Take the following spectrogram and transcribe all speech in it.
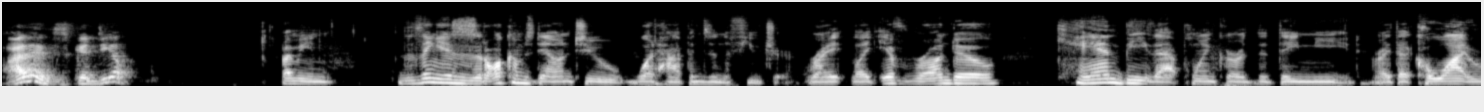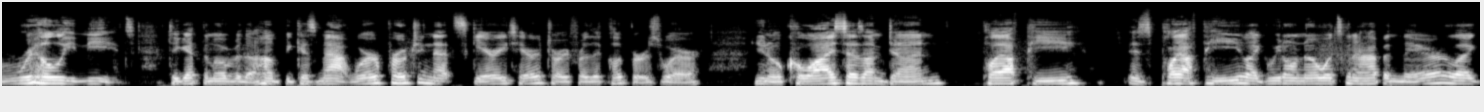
I think it's a good deal. I mean, the thing is, is it all comes down to what happens in the future, right? Like if Rondo can be that point guard that they need, right? That Kawhi really needs to get them over the hump. Because Matt, we're approaching that scary territory for the Clippers, where you know Kawhi says I'm done. Playoff P is playoff P. Like we don't know what's gonna happen there. Like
